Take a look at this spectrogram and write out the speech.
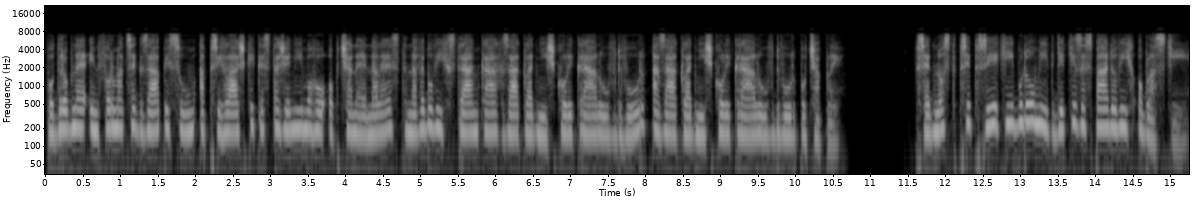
Podrobné informace k zápisům a přihlášky ke stažení mohou občané nalézt na webových stránkách Základní školy Králův dvůr a Základní školy Králův dvůr po Čapli. Přednost při přijetí budou mít děti ze spádových oblastí.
